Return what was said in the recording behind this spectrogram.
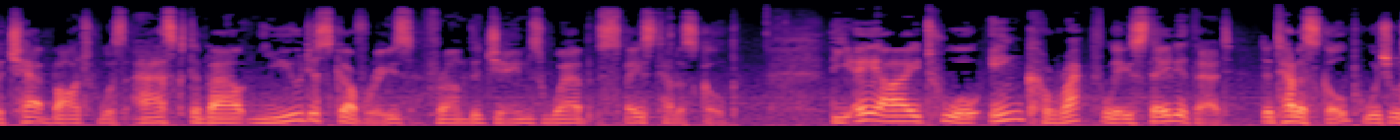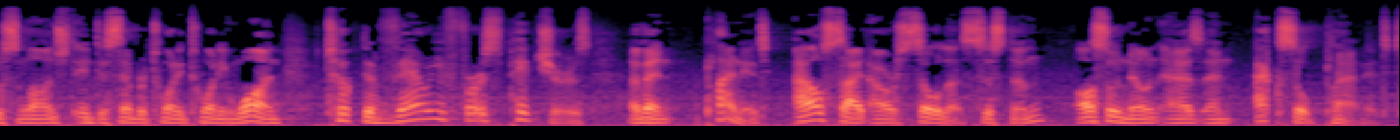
The chatbot was asked about new discoveries from the James Webb Space Telescope. The AI tool incorrectly stated that the telescope, which was launched in December 2021, took the very first pictures of an planet outside our solar system, also known as an exoplanet.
